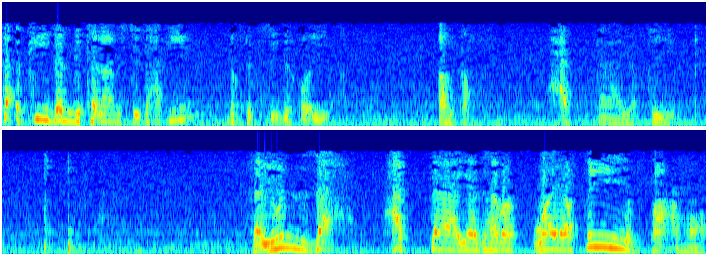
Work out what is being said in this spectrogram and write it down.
تأكيدا لكلام السيد الحكيم نكتة السيد الخوي ألطف. حتى يطيب. فينزح حتى يذهب ويطيب طعمه.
